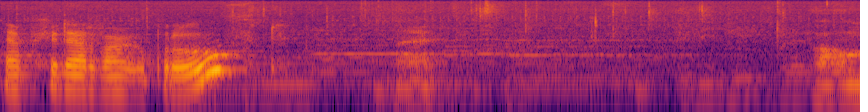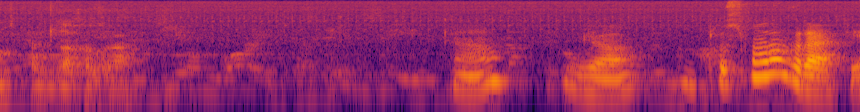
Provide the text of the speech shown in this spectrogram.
heb je daarvan geproefd? nee. Waarom heb je dat gevraagd? Ja, ja. Het was maar een vraagje.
